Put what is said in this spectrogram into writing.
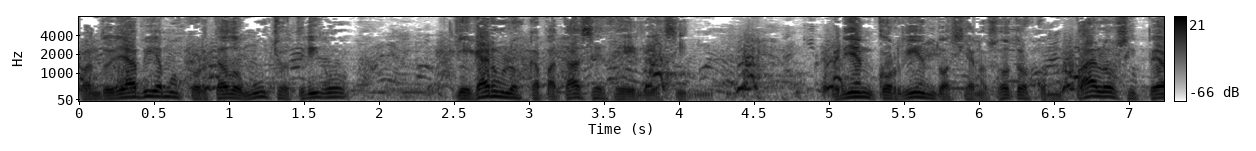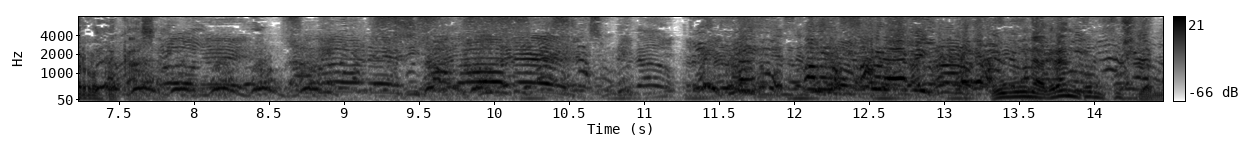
Cuando ya habíamos cortado mucho trigo, llegaron los capataces de Eliasín. Venían corriendo hacia nosotros con palos y perros de caza. Hubo una gran confusión.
